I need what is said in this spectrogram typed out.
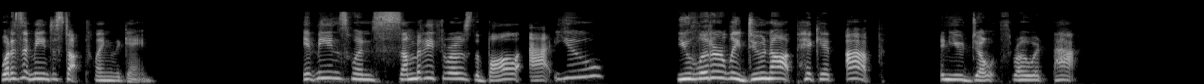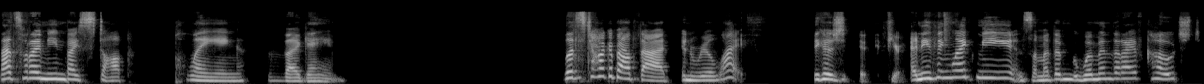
What does it mean to stop playing the game? It means when somebody throws the ball at you, you literally do not pick it up and you don't throw it back. That's what I mean by stop playing the game. Let's talk about that in real life. Because if you're anything like me and some of the women that I've coached,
